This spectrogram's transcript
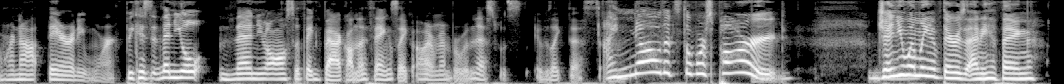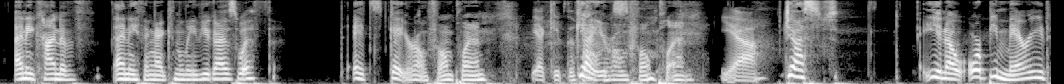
we're not there anymore. Because then you'll then you'll also think back on the things like oh, I remember when this was it was like this. I know that's the worst part. Mm-hmm. Genuinely, if there's anything, any kind of anything I can leave you guys with, it's get your own phone plan. Yeah, keep the phone. Get your own phone plan. Yeah. Just you know, or be married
